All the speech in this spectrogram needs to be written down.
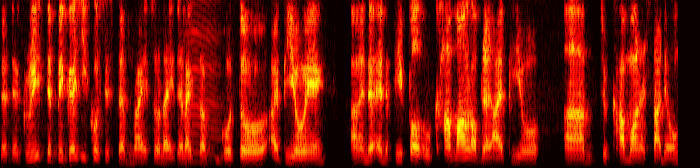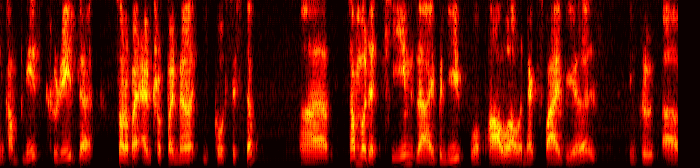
the, the great the bigger ecosystem, right? So like the likes of Mm. Goto IPOing uh, and the, and the people who come out of that IPO um, to come on and start their own companies create the sort of an entrepreneur ecosystem. Uh, some of the teams that I believe will power our next five years include uh,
